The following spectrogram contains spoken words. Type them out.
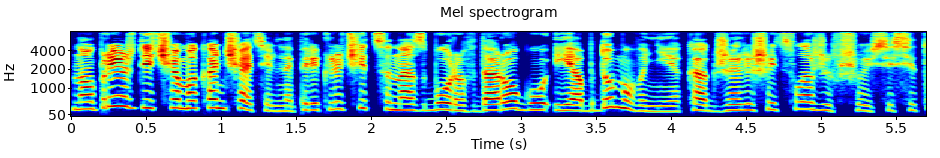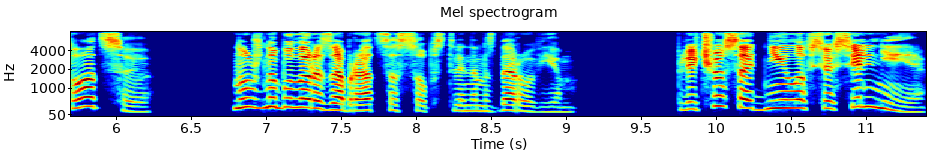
Но прежде чем окончательно переключиться на сборы в дорогу и обдумывание, как же решить сложившуюся ситуацию, нужно было разобраться с собственным здоровьем. Плечо соднило все сильнее,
